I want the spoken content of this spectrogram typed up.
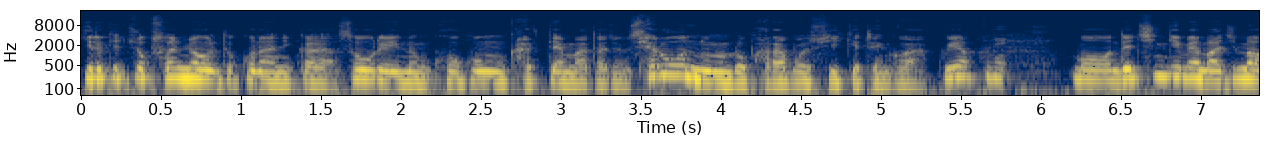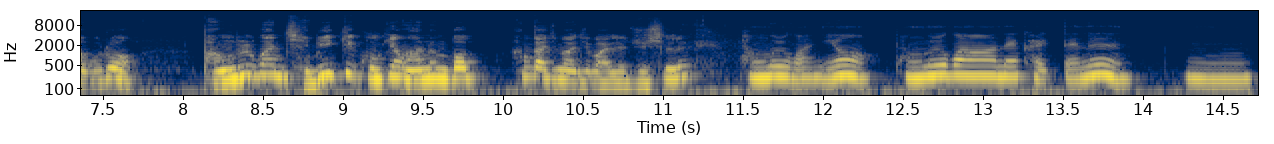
이렇게 쭉 설명을 듣고 나니까 서울에 있는 고궁 갈 때마다 좀 새로운 눈으로 바라볼 수 있게 된 것 같고요. 네. 뭐 내친 김에 마지막으로 박물관 재미있게 구경하는 법 한 가지만 좀 알려주실래요? 박물관이요. 박물관에 갈 때는 음,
